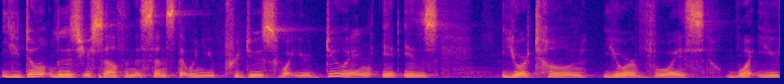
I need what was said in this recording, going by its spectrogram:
you don't lose yourself in the sense that when you produce what you're doing, it is your tone, your voice, what you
